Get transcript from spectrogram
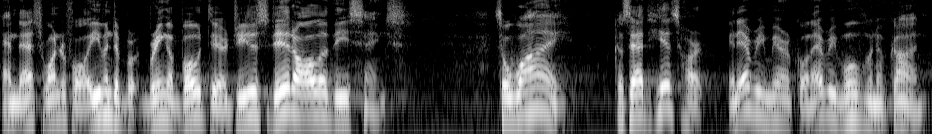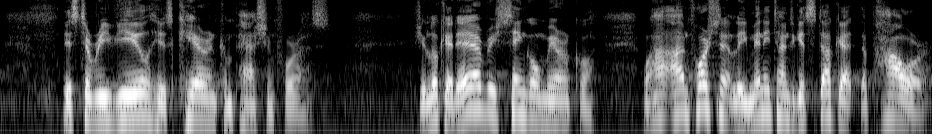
And that's wonderful. Even to bring a boat there, Jesus did all of these things. So why? Because at His heart, in every miracle, in every movement of God, is to reveal His care and compassion for us. If you look at every single miracle, well, unfortunately, many times you get stuck at the power,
